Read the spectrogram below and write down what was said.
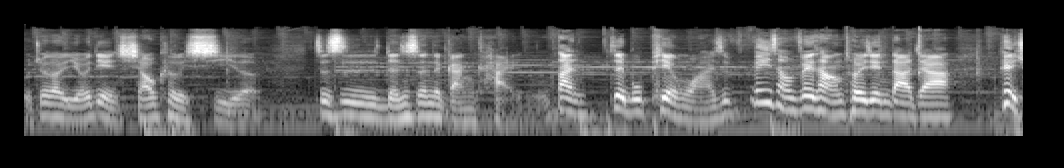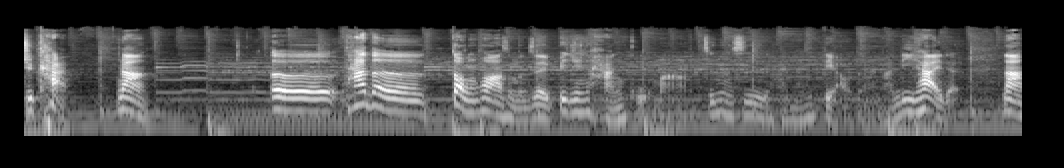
我觉得有一点小可惜了。这是人生的感慨，但这部片我还是非常非常推荐大家可以去看。那，呃，它的动画什么之类，毕竟是韩国嘛，真的是还蛮屌的，还蛮厉害的。那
